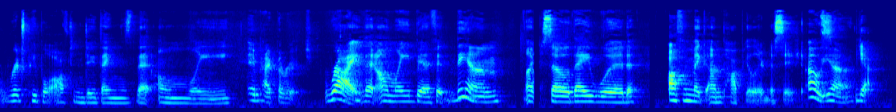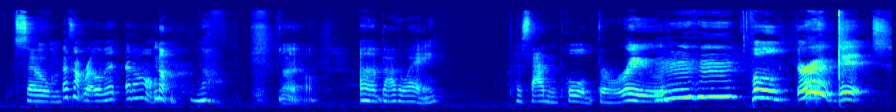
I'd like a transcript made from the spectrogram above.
rich people often do things that only Impact the rich. right that only benefit them. Like so, they would often make unpopular decisions. Oh yeah. yeah. So That's not relevant at all. no, no, not at all. Uh, by the way, Poseidon pulled through. Mm-hmm. Pulled through, bitch.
